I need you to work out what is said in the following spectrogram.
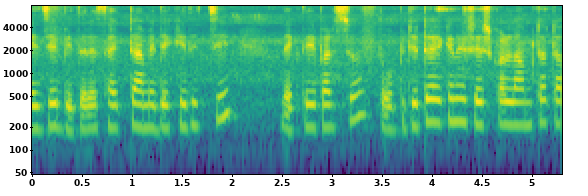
এই যে ভিতরের সাইডটা আমি দেখিয়ে দিচ্ছি। দেখতেই পারছ? তো ভিডিওটা এখানে শেষ করলাম। টাটা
